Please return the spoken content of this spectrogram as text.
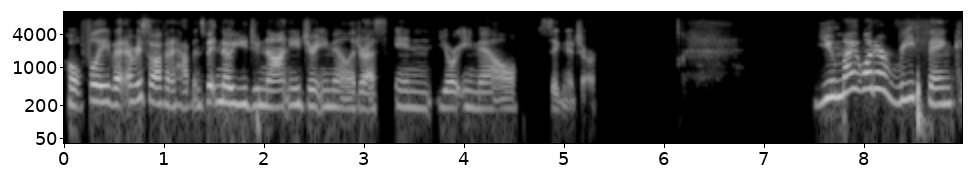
hopefully, but every so often it happens. But no, you do not need your email address in your email signature. You might want to rethink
